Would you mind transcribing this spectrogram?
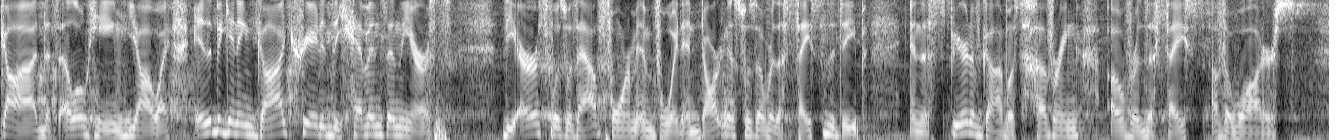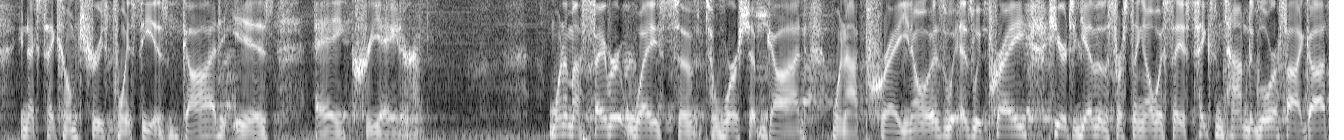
God, that's Elohim, Yahweh, in the beginning, God created the heavens and the earth. The earth was without form and void, and darkness was over the face of the deep, and the Spirit of God was hovering over the face of the waters. Your next take home truth point C is God is a creator. One of my favorite ways to, to worship God when I pray. You know, as we, as we pray here together, the first thing I always say is take some time to glorify God.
